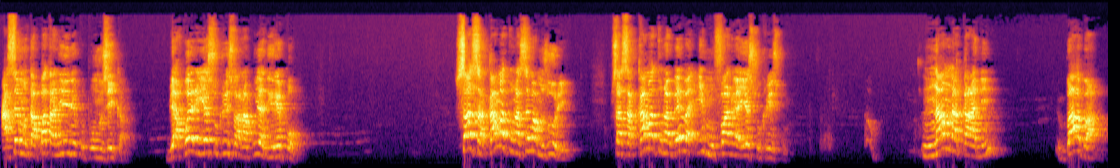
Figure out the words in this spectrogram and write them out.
ase mutapata nini kupumzika? Vya kweli yesu kristo anakuya ni repo. Sasa kama tunasema mzuri sasa kama tunabeba hii mfano ya yesu kristo namna gani baba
